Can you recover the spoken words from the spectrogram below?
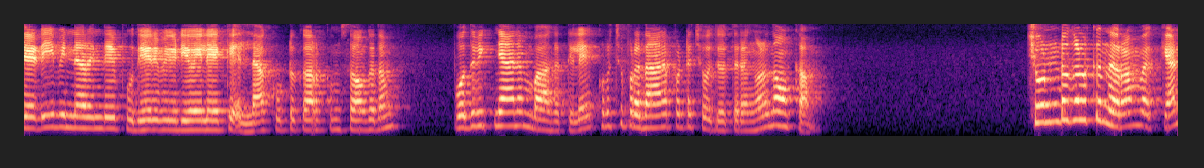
സ്റ്റഡി വിന്നറിന്റെ പുതിയൊരു വീഡിയോയിലേക്ക് എല്ലാ കൂട്ടുകാർക്കും സ്വാഗതം. പൊതുവിജ്ഞാനം ഭാഗത്തിലെ കുറച്ച് പ്രധാനപ്പെട്ട ചോദ്യോത്തരങ്ങൾ നോക്കാം. ചുണ്ടുകൾക്ക് നിറം വയ്ക്കാൻ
